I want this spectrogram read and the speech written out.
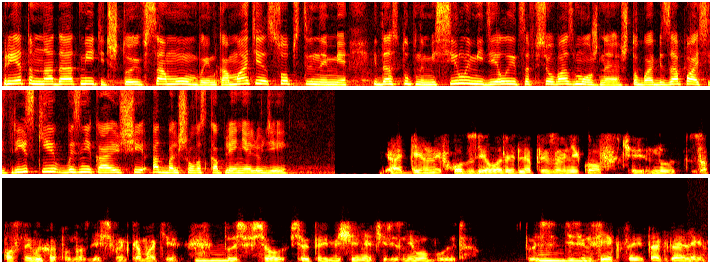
При этом надо отметить, что и в самом военкомате собственными и доступными силами делается все возможное, чтобы обезопасить риски, возникающие от большого скопления людей отдельный вход сделали для призывников, через, ну, запасный выход у нас здесь в военкомате. Угу. То есть все, все перемещение через него будет. То есть угу. дезинфекция и так далее.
